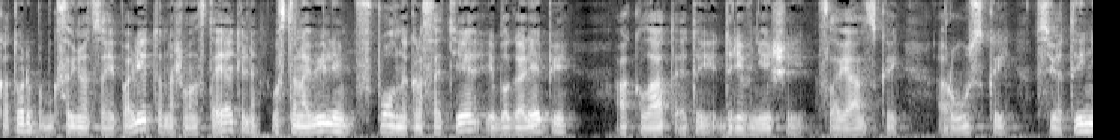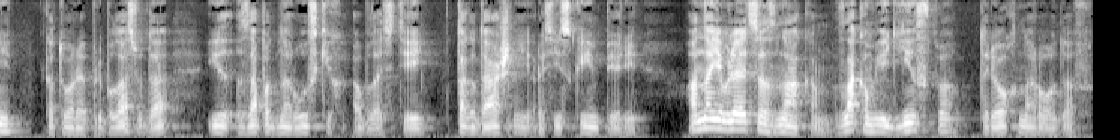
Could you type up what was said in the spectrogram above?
которые по благословению отца Ипполита, нашего настоятеля, восстановили в полной красоте и благолепии оклад этой древнейшей славянской русской святыни, которая прибыла сюда из западно-русских областей тогдашней Российской империи. Она является знаком, знаком единства трех народов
